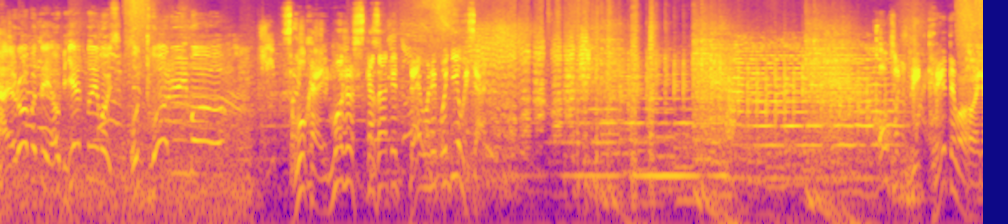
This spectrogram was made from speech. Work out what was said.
Аероботи, об'єднуємось, утворюємо. Слухай, можеш сказати, де вони поділися? Відкрити вогонь.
